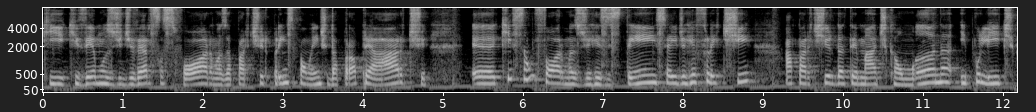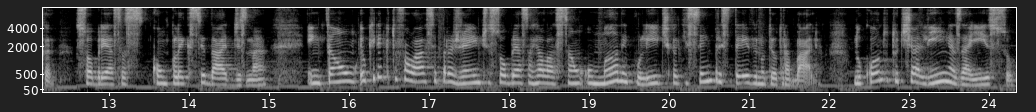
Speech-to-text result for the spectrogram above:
que, que vemos de diversas formas, a partir principalmente da própria arte, é, que são formas de resistência e de refletir a partir da temática humana e política sobre essas complexidades, né? Então, eu queria que tu falasse pra gente sobre essa relação humana e política que sempre esteve no teu trabalho, no quanto tu te alinhas a isso,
